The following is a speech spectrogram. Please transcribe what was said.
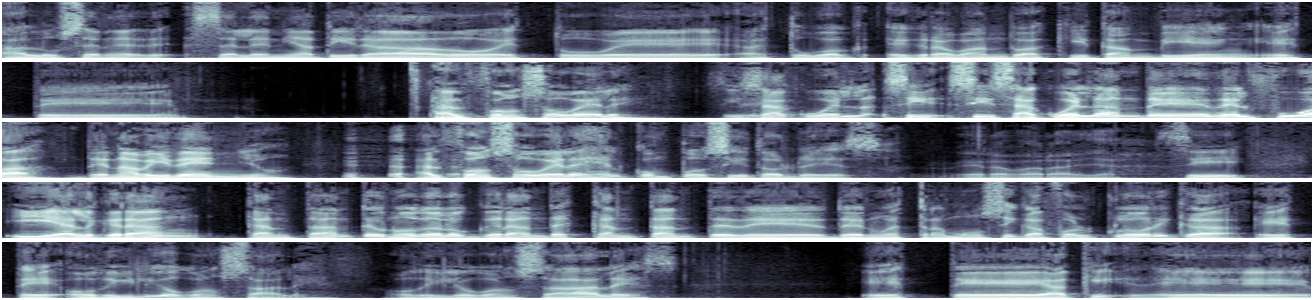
a Lucene- Selenia Tirado, estuve, estuvo eh, grabando aquí también este Alfonso Vélez. Si, se acuerdan, si, si se acuerdan de, del FUA, de navideño, Alfonso Vélez es el compositor de eso. Era para allá. Sí, y el gran cantante, uno de los grandes cantantes de, de nuestra música folclórica, este Odilio González. Odilio González. Este, aquí, eh,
